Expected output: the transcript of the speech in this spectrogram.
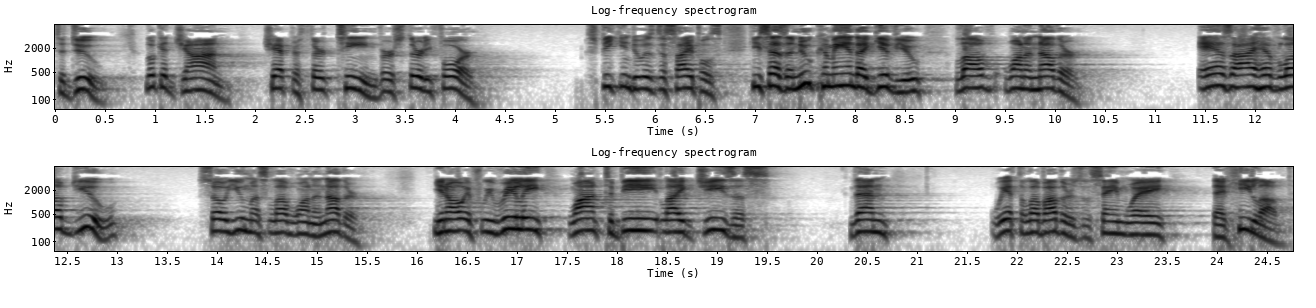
to do. Look at John chapter 13, verse 34. Speaking to his disciples, he says, A new command I give you love one another. As I have loved you, so you must love one another. You know, if we really want to be like Jesus, then we have to love others the same way that he loved.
